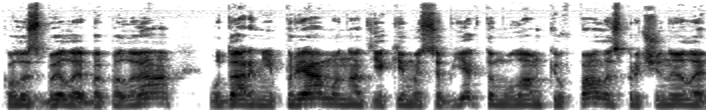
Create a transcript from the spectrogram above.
коли збили БПЛА, ударні прямо над якимось об'єктом, уламки впали, спричинили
